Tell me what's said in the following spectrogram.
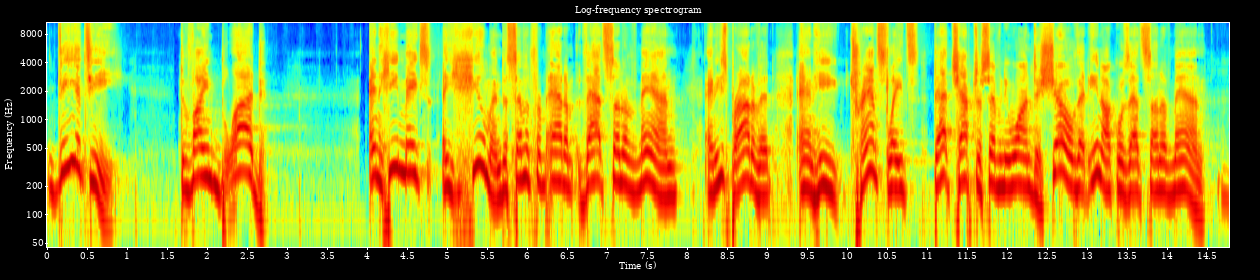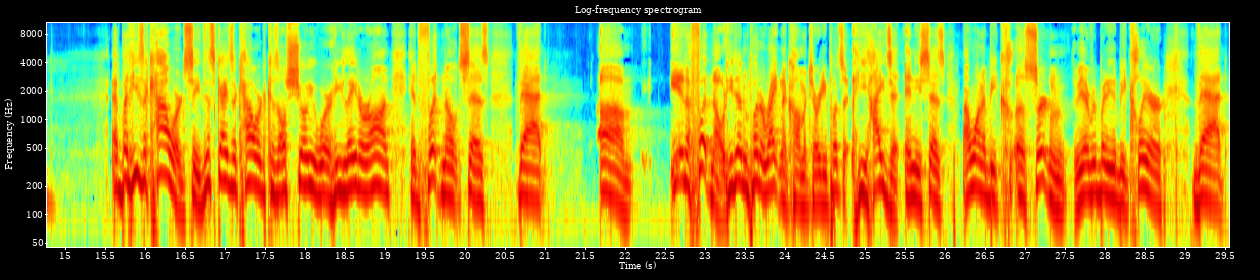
deity, divine blood. And he makes a human, the seventh from Adam, that son of man, and he's proud of it. And he translates that chapter 71 to show that Enoch was that son of man. But he's a coward. See, this guy's a coward because I'll show you where he later on in footnote says that um, in a footnote. He doesn't put it right in a commentary. He puts it, he hides it, and he says, "I want to be cl- certain, everybody to be clear that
